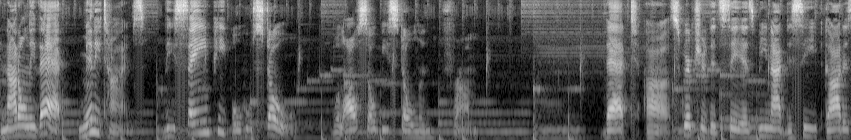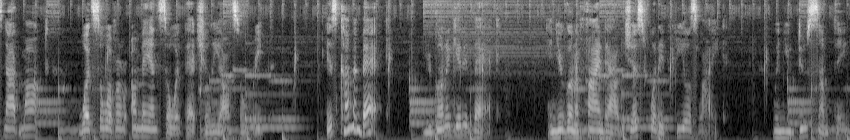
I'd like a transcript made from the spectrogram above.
And not only that, many times these same people who stole will also be stolen from. That uh, scripture that says, Be not deceived, God is not mocked. Whatsoever a man soweth, that shall he also reap. It's coming back. You're going to get it back. And you're going to find out just what it feels like when you do something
